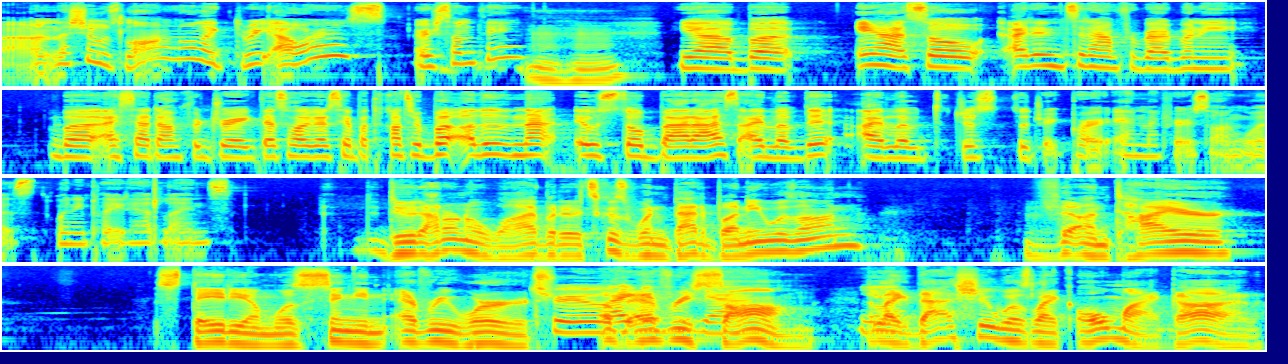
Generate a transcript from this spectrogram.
uh, that show was long, no, like three hours or something. Mm-hmm. Yeah, but yeah, so I didn't sit down for Bad Bunny, but I sat down for Drake. That's all I gotta say about the concert. But other than that, it was still badass. I loved it. I loved just the Drake part, and my favorite song was when he played Headlines. Dude, I don't know why, but it's because when Bad Bunny was on, the entire stadium was singing every word True, of I guess- every yeah. song. Yeah. Like that shit was like, oh my god,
